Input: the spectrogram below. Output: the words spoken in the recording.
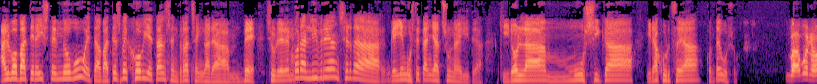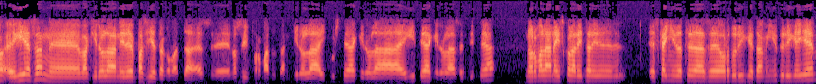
albo batera izten dugu eta batez be hobietan zentratzen gara. Be, zure denbora librean zer da gehien guztetan jatsuna egitea? Kirola, musika, irakurtzea, konta guzu? Ba, bueno, egia esan, e, ba, kirola nire pasietako bat da, ez? E, no informatutan. Kirola ikustea, kirola egitea, kirola sentitzea, normala nahi eskolaritzari eskaini dutze da ordurik eta minuturik gehien,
